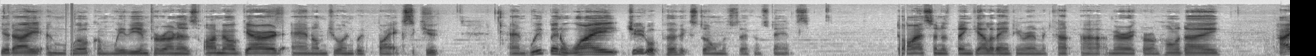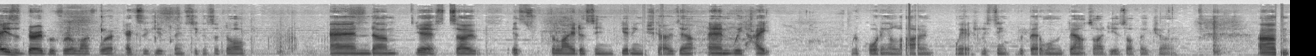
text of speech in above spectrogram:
G'day and welcome. We're the Runners. I'm Algared and I'm joined with by Execute. And we've been away due to a perfect storm of circumstance. Dyson has been gallivanting around uh, America on holiday. Haze is buried with real life work. Execute's been sick as a dog. And um, yeah, so it's the latest in getting shows out. And we hate recording alone. We actually think we're better when we bounce ideas off each other. Um,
